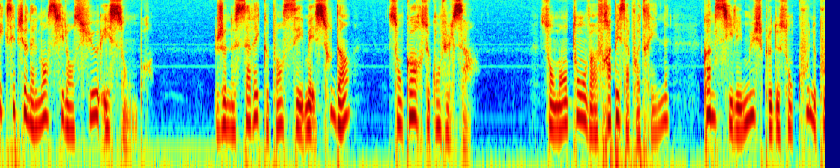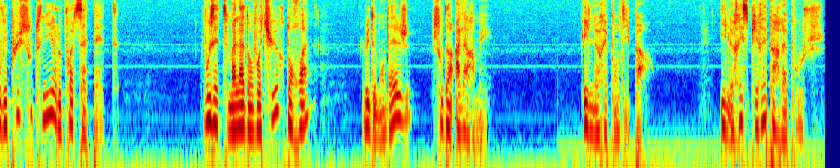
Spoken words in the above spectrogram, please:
exceptionnellement silencieux et sombre. Je ne savais que penser, mais soudain, son corps se convulsa. Son menton vint frapper sa poitrine, comme si les muscles de son cou ne pouvaient plus soutenir le poids de sa tête. Vous êtes malade en voiture, don Juan? lui demandai-je, soudain alarmé. Il ne répondit pas. Il respirait par la bouche.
